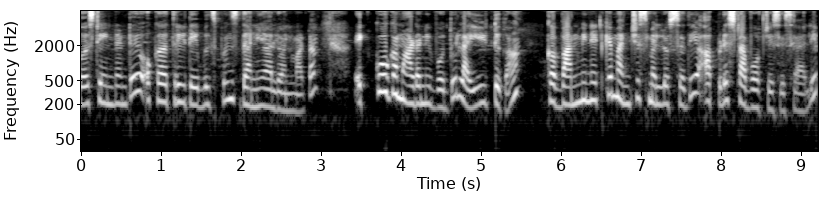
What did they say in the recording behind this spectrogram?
ఫస్ట్ ఏంటంటే ఒక త్రీ టేబుల్ స్పూన్స్ ధనియాలు అనమాట ఎక్కువగా మాడనివ్వద్దు లైట్గా. ఒక వన్ మినిట్కే మంచి స్మెల్ వస్తుంది అప్పుడే స్టవ్ ఆఫ్ చేసేసేయాలి.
